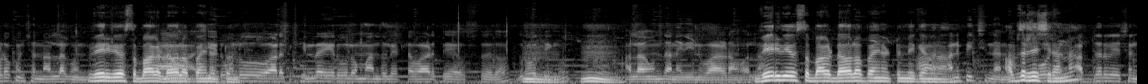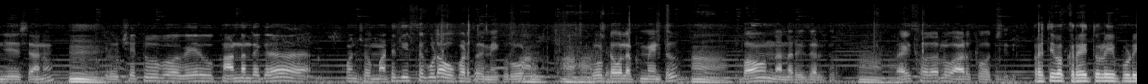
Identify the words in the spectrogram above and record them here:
కూడా కొంచెం నల్లగా ఉంది వేరు వ్యవస్థ బాగా డెవలప్ అయినట్టు వాడితే కింద ఎరువులు మందులు ఎట్లా వాడితే వస్తుందో గ్రోతింగ్. అలా ఉంది అన్న దీన్ని వాడడం వల్ల వేరు వ్యవస్థ బాగా డెవలప్ అయినట్టు మీకు ఏమైనా అనిపించింది చేసిర్రా అన్న? అబ్జర్వేషన్ చేశాను. ఇప్పుడు చెట్టు వేరు కాండం దగ్గర కొంచెం మట్టి తీస్తే కూడా ఊపడుతుంది మీకు రోడ్. రోడ్ డెవలప్మెంట్. బాగుంది అన్న రిజల్ట్. రైతు సోదరులు వాడుకోవచ్చు ఇది ప్రతి ఒక్క రైతులు ఇప్పుడు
